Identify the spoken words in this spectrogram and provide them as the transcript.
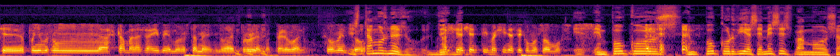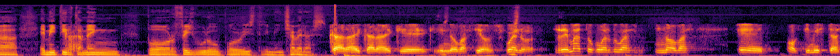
Se poñemos unhas cámaras aí, vémonos tamén, non hai problema, pero bueno, de momento... Estamos neso. De, así a xente imagínase como somos. Eh, en poucos en poucos días e meses vamos a emitir ah. tamén por Facebook ou por streaming, xa verás. Carai, carai, que, que innovacións. Bueno, remato con as dúas novas eh, optimistas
